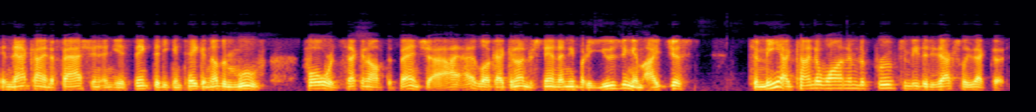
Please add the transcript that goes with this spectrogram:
in that kind of fashion, and you think that he can take another move forward, second off the bench. I, I look, I can understand anybody using him. I just, to me, I kind of want him to prove to me that he's actually that good.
